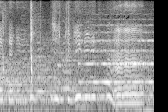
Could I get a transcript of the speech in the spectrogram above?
Je te dis.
